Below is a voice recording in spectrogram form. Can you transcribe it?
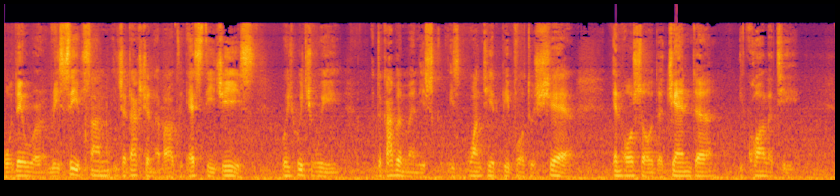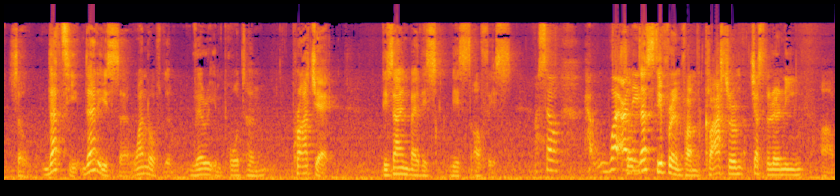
or they were received some introduction about the SDGs, which, which we, the government is, is wanted people to share, and also the gender equality. So that's it. that is uh, one of the very important project designed by this this office. So, what are so they? that's different from classroom just learning uh,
